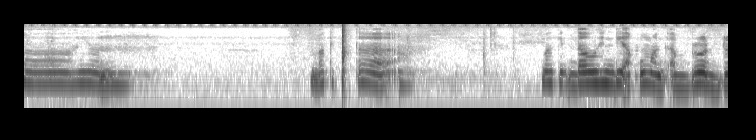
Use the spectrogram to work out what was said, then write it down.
Ah, yun. Bakit, ah, bakit daw hindi ako mag-abroad?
